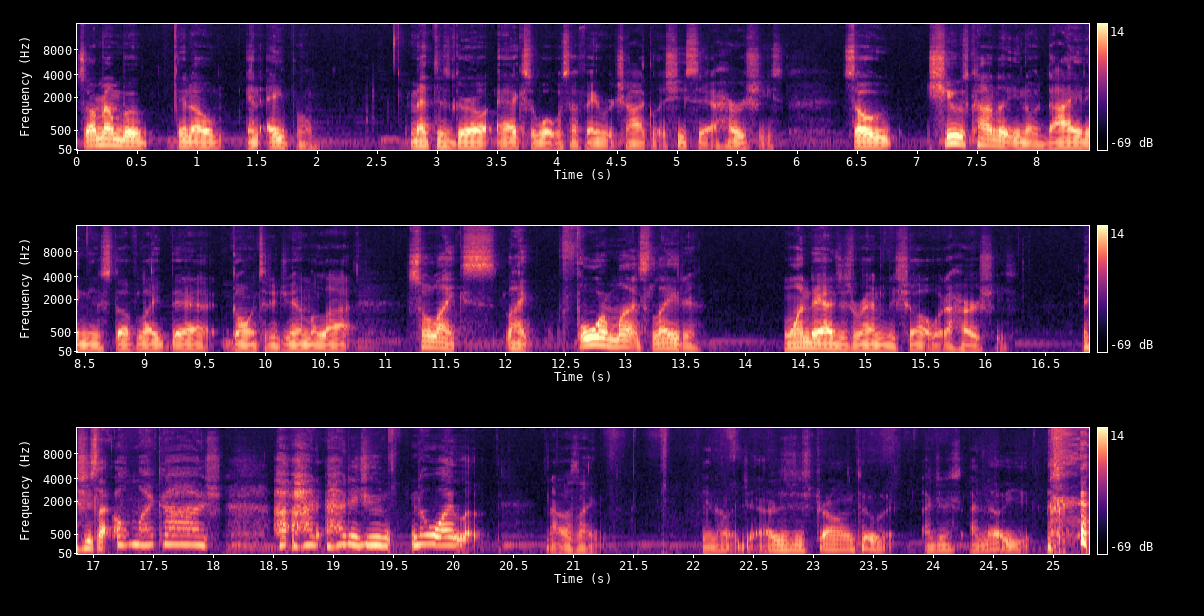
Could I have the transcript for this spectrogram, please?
So I remember, you know, in April, met this girl, asked her what was her favorite chocolate. She said Hershey's. So she was kind of, you know, dieting and stuff like that, going to the gym a lot. So like like 4 months later, one day I just randomly show up with a Hershey's. And she's like, "Oh my gosh, how, how, how did you know I love?" And I was like, "You know, I was just drawn to it. I just I know you."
